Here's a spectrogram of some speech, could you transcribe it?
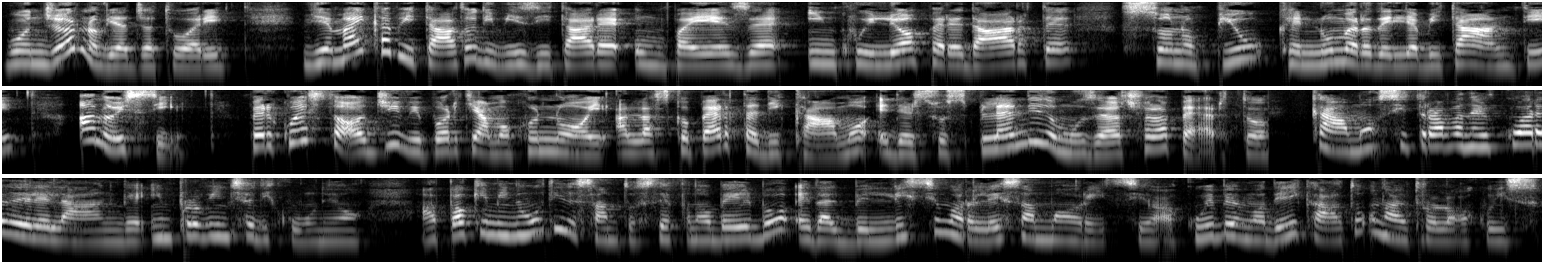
Buongiorno viaggiatori! Vi è mai capitato di visitare un paese in cui le opere d'arte sono più che il numero degli abitanti? A noi sì. Per questo oggi vi portiamo con noi alla scoperta di Camo e del suo splendido museo a cielo aperto. Camo si trova nel cuore delle Langhe, in provincia di Cuneo, a pochi minuti da Santo Stefano Belbo e dal bellissimo Relais San Maurizio, a cui abbiamo dedicato un altro loquis.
